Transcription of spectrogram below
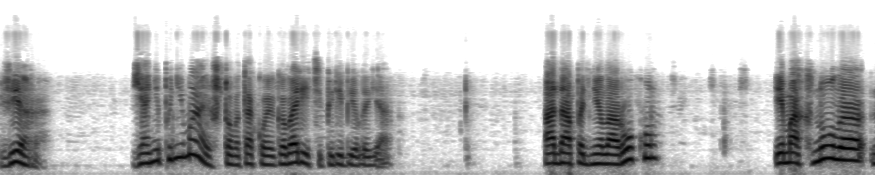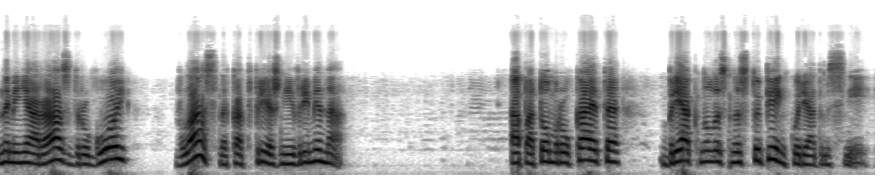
Вера, я не понимаю, что вы такое говорите, перебила я. Она подняла руку и махнула на меня раз, другой, властно, как в прежние времена. А потом рука эта брякнулась на ступеньку рядом с ней.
